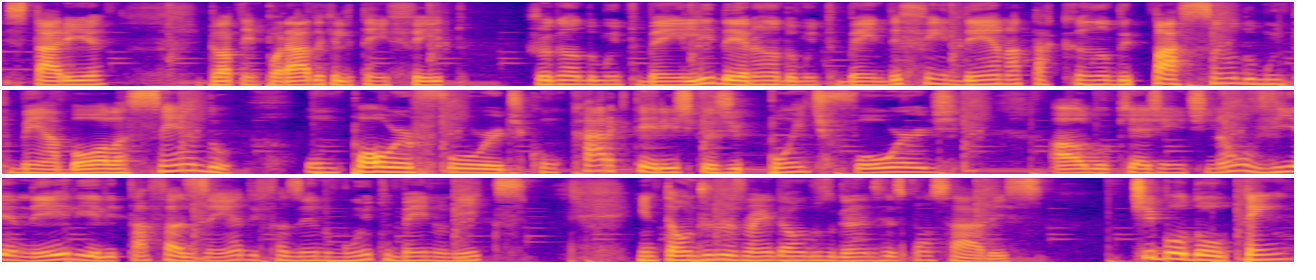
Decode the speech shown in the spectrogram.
estaria pela temporada que ele tem feito, jogando muito bem, liderando muito bem, defendendo, atacando e passando muito bem a bola, sendo um power forward com características de point forward, algo que a gente não via nele, ele tá fazendo e fazendo muito bem no Knicks. Então, Julius Randle é um dos grandes responsáveis. Thibodeau tem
